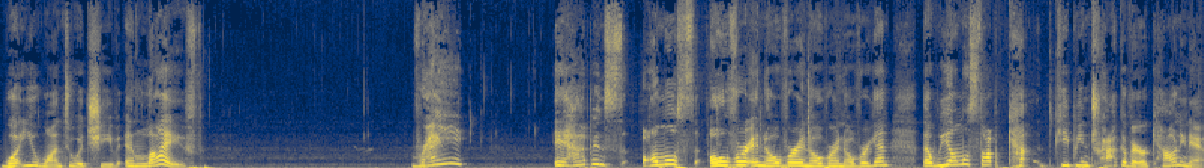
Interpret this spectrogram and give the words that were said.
what you want to achieve in life? Right? It happens almost over and over and over and over again that we almost stop ca- keeping track of it or counting it.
